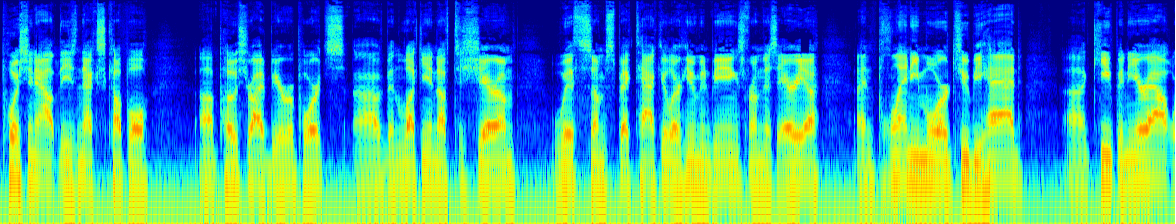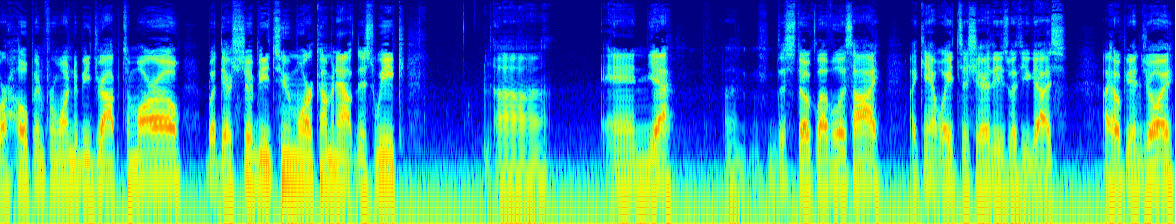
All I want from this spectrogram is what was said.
pushing out these next couple uh, post ride beer reports. Uh, I've been lucky enough to share them with some spectacular human beings from this area and plenty more to be had. Uh, keep an ear out. We're hoping for one to be dropped tomorrow, but there should be two more coming out this week. Uh, and yeah, the stoke level is high. I can't wait to share these with you guys. I hope you enjoy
